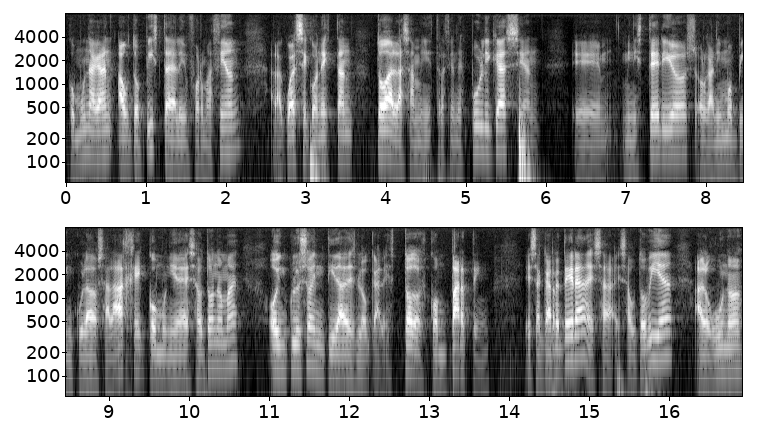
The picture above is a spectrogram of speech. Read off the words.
como una gran autopista de la información a la cual se conectan todas las administraciones públicas, sean eh, ministerios, organismos vinculados a la AGE, comunidades autónomas o incluso entidades locales. Todos comparten esa carretera, esa, autovía, algunos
